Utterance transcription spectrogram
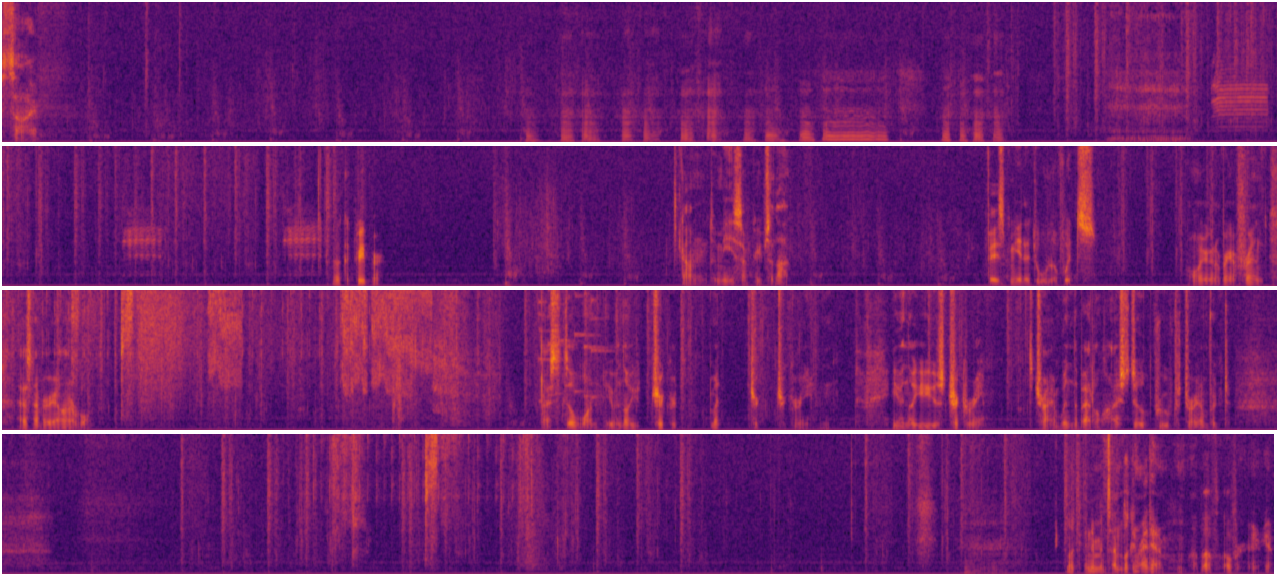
Sigh. Look, a creeper. Gone to me, some creeps a lot. Faced me at a duel of wits. Oh, you're gonna bring a friend. That's not very honorable. I still won, even though you trickered my trick trickery. Even though you used trickery to try and win the battle, I still proved triumphant. Look, Endermans, I'm looking right at them. Above, over, yep.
